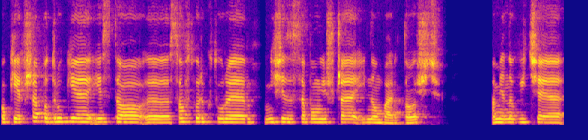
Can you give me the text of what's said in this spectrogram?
Po pierwsze, a po drugie jest to e, software, który niesie ze sobą jeszcze inną wartość, a mianowicie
